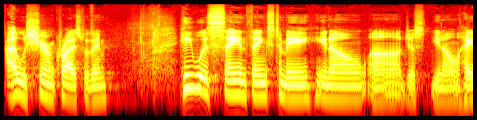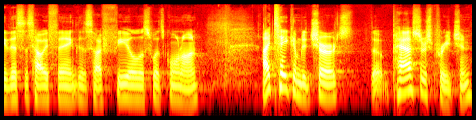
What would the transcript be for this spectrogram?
I was sharing Christ with him. He was saying things to me, you know, uh, just, you know, hey, this is how I think, this is how I feel, this is what's going on. I take him to church, the pastor's preaching,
